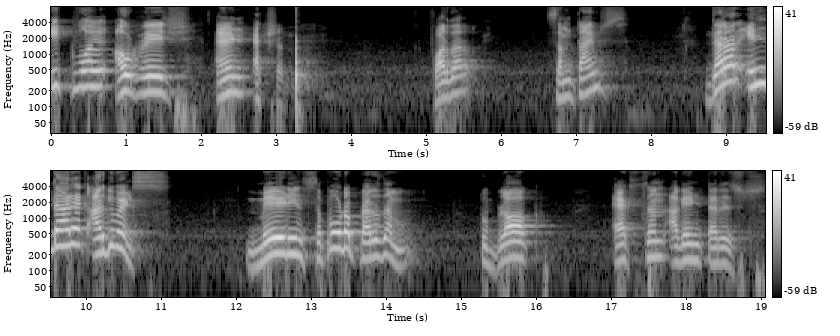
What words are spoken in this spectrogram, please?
equal outrage and action. Further, sometimes there are indirect arguments made in support of terrorism to block action against terrorists.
